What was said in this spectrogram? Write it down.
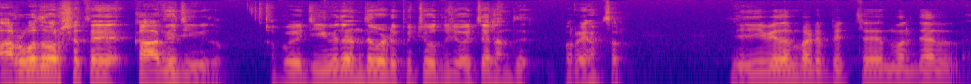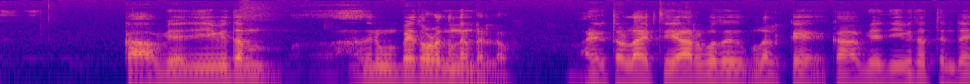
അറുപത് വർഷത്തെ കാവ്യ ജീവിതം. അപ്പോൾ ജീവിതം എന്ത് പഠിപ്പിച്ചു എന്ന് ചോദിച്ചാൽ എന്ത് പറയാം സർ? ജീവിതം പഠിപ്പിച്ച് എന്ന് പറഞ്ഞാൽ കാവ്യ ജീവിതം അതിനു മുമ്പേ തുടങ്ങുന്നുണ്ടല്ലോ. ആയിരത്തി തൊള്ളായിരത്തി അറുപത് മുതൽക്ക് കാവ്യ ജീവിതത്തിന്റെ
